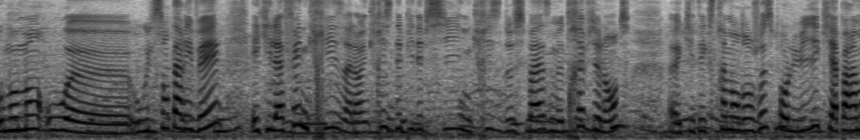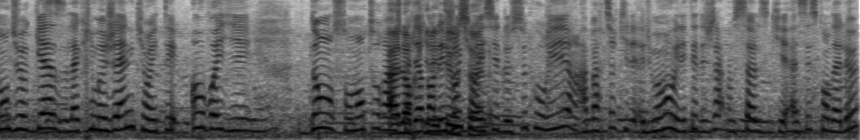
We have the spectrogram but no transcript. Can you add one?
au moment où, où ils sont arrivés, et qu'il a fait une crise, alors une crise d'épilepsie, une crise de spasme très violente, qui est extrêmement dangereuse pour lui, qui est apparemment due au gaz lacrymogène qui ont été envoyés dans son entourage, c'est-à-dire dans les gens qui ont essayé de le secourir à partir du moment où il était déjà au sol, ce qui est assez scandaleux.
